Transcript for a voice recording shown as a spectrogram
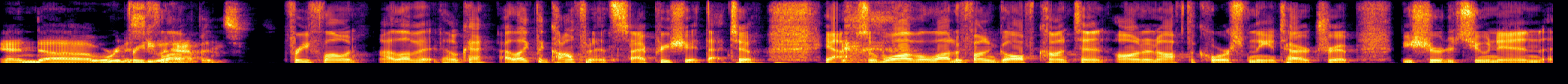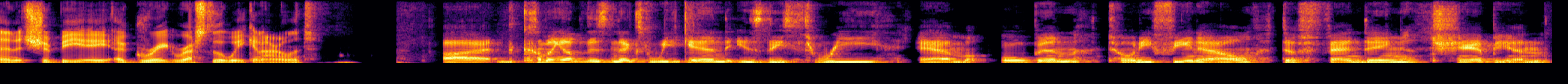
and uh, we're going to see flow. what happens. Free flowing. I love it. Okay. I like the confidence. I appreciate that too. Yeah. So we'll have a lot of fun golf content on and off the course from the entire trip. Be sure to tune in, and it should be a, a great rest of the week in Ireland. Uh, coming up this next weekend is the 3M Open. Tony Finau, defending champion,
